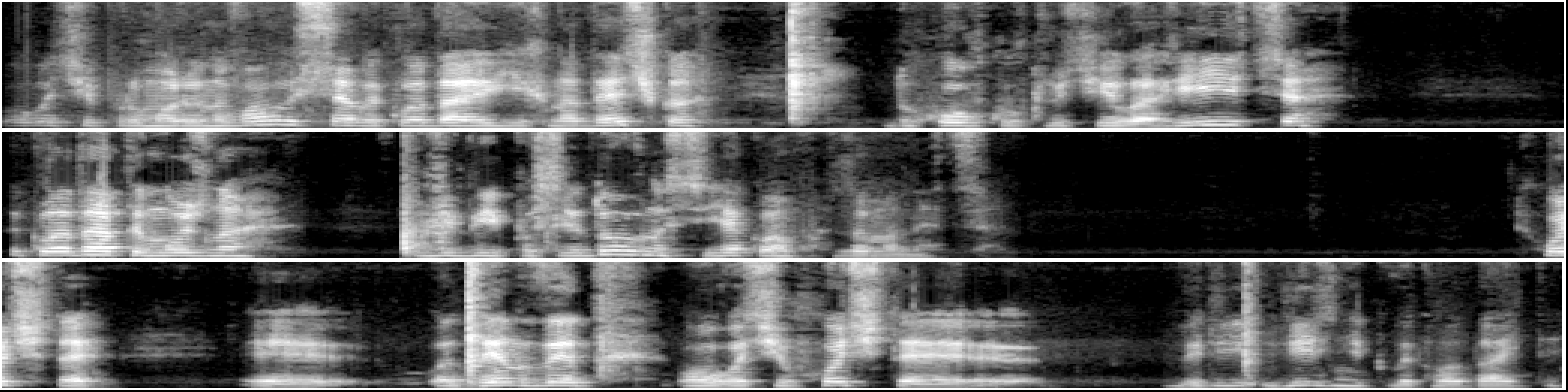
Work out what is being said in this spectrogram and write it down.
Овочі промаринувалися, викладаю їх на дечко, духовку включила, гріється. Викладати можна в будь-якій послідовності, як вам заманеться. Хочете е, один вид овочів, хочете е, рі- різні викладайте.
